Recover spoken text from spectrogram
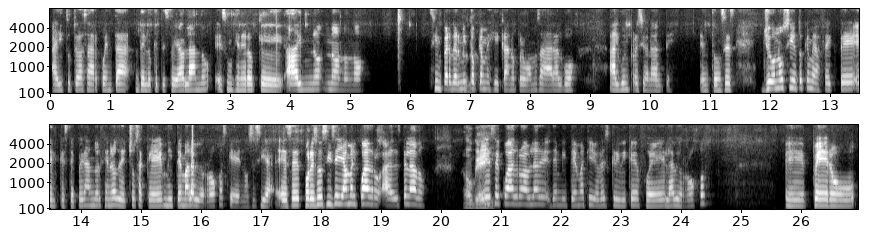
ahí tú te vas a dar cuenta de lo que te estoy hablando, es un género que ay, no, no, no, no. Sin perder mi toque mexicano, pero vamos a dar algo algo impresionante. Entonces, yo no siento que me afecte el que esté pegando el género. De hecho, saqué mi tema Labios Rojos, que no sé si ese, por eso sí se llama el cuadro, a este lado. Okay. Ese cuadro habla de, mi tema que yo le escribí, que fue Labios Rojos. Eh, pero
